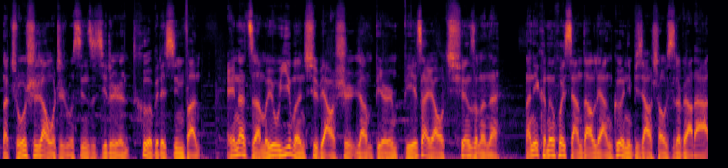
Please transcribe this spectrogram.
那着实让我这种性子急的人特别的心烦。哎，那怎么用英文去表示让别人别再绕圈子了呢？那你可能会想到两个你比较熟悉的表达，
